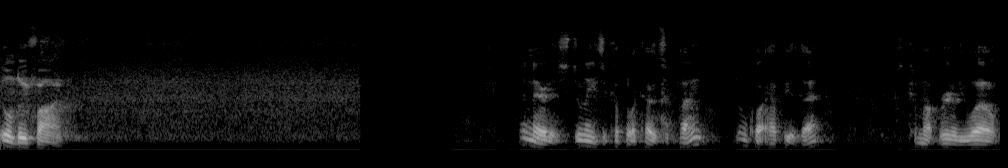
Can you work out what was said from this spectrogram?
it'll do fine. And there it is. Still needs a couple of coats of paint. I'm quite happy with that. It's come up really well.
